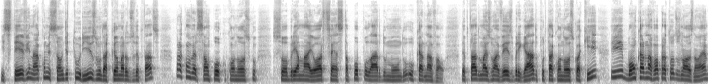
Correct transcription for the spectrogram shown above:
esteve na Comissão de Turismo da Câmara dos Deputados para conversar um pouco conosco sobre a maior festa popular do mundo, o Carnaval. Deputado, mais uma vez, obrigado por estar conosco aqui e bom Carnaval para todos nós, não é?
